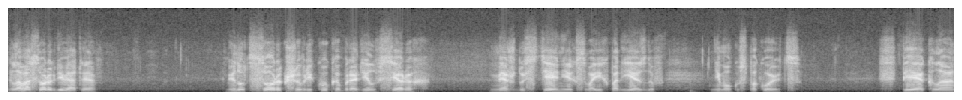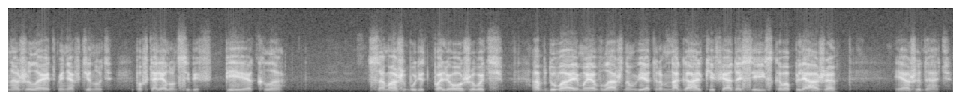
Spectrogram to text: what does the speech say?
Глава 49. Минут сорок Шеврикука бродил в серых между стеньях своих подъездов, не мог успокоиться. «В пекло она желает меня втянуть», — повторял он себе, — «в пекло». Сама же будет полеживать, обдуваемая влажным ветром на гальке Феодосийского пляжа, и ожидать.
